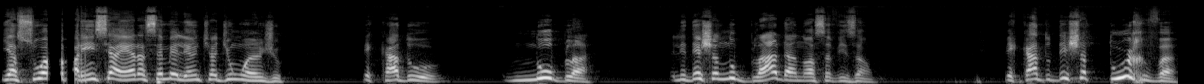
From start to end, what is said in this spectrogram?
e a sua aparência era semelhante à de um anjo. Pecado nubla, ele deixa nublada a nossa visão. Pecado deixa turva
